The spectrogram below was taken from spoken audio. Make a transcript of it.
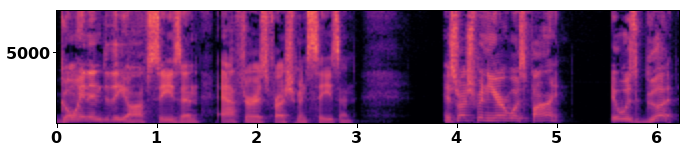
going into the offseason after his freshman season. His freshman year was fine, it was good.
